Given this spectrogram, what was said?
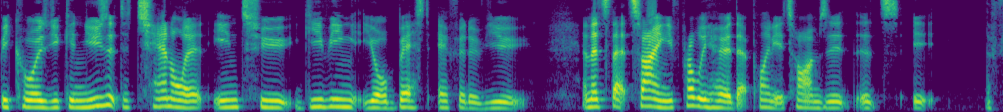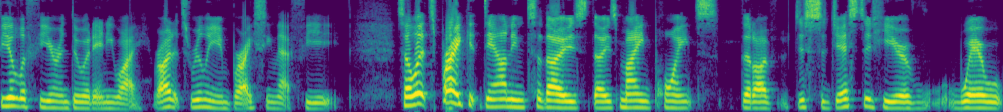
because you can use it to channel it into giving your best effort of you. And that's that saying, you've probably heard that plenty of times. It, it's it, feel the fear and do it anyway, right? It's really embracing that fear. So let's break it down into those those main points that I've just suggested here of where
